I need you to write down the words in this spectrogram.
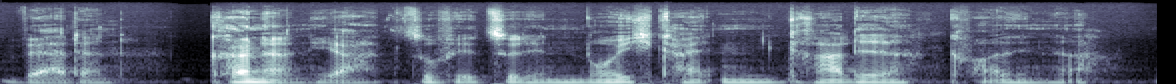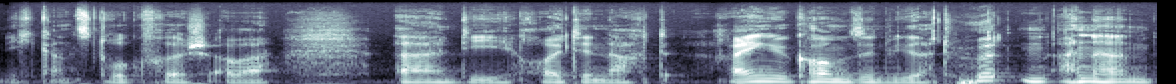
werden können. Ja, so viel zu den Neuigkeiten, gerade quasi na, nicht ganz druckfrisch, aber äh, die heute Nacht reingekommen sind. Wie gesagt, hört einen anderen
